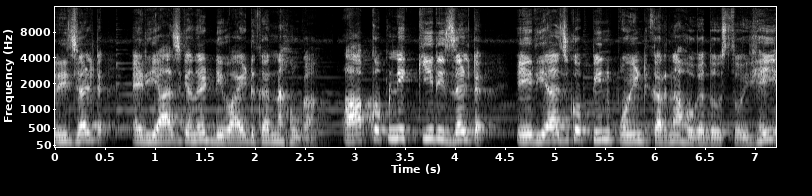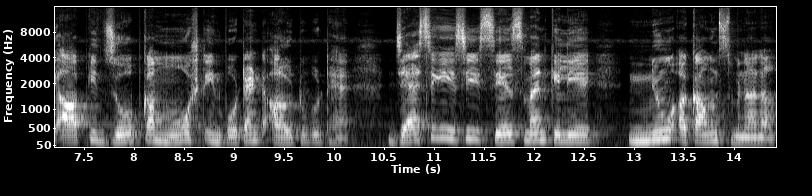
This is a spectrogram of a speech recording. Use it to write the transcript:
रिज़ल्ट एरियाज़ के अंदर डिवाइड करना होगा। आपको अपने की रिज़ल्ट एरियाज़ को पिन पॉइंट करना होगा दोस्तों। यही आपकी जॉब का मोस्ट इम्पोर्टेंट आउटपुट है। जैसे कि किसी सेल्समैन के लिए न्यू अकाउंट्स बनाना।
